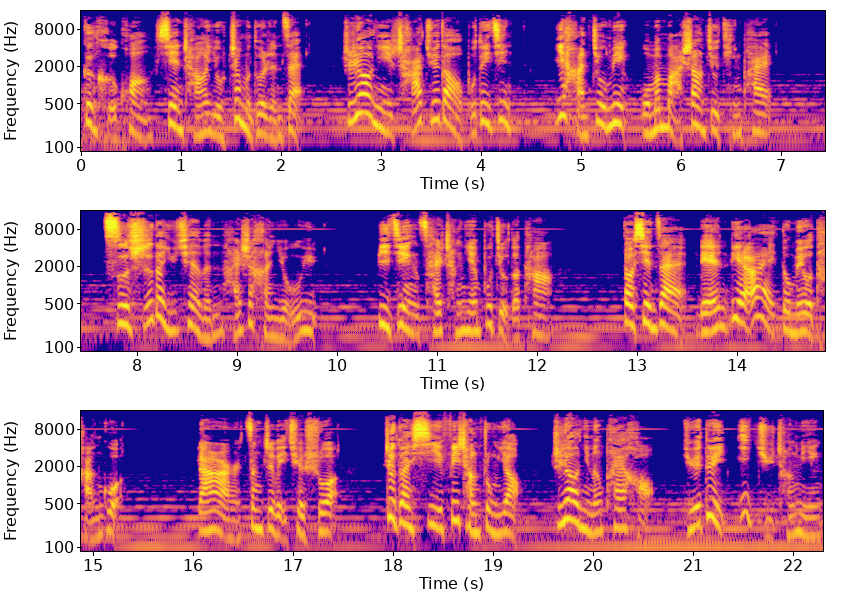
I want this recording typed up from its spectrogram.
更何况现场有这么多人在，只要你察觉到不对劲，一喊救命，我们马上就停拍。”此时的于倩文还是很犹豫，毕竟才成年不久的她，到现在连恋爱都没有谈过。然而，曾志伟却说：“这段戏非常重要，只要你能拍好，绝对一举成名。”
